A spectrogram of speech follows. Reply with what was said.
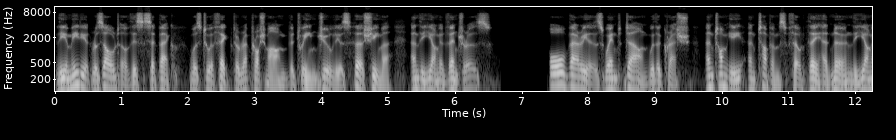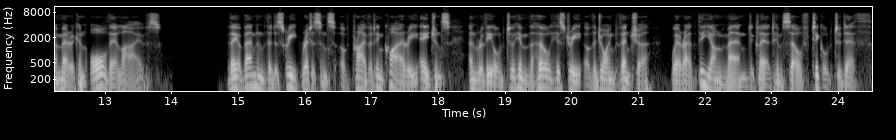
The immediate result of this setback was to effect a rapprochement between Julius Hersheimmer and the young adventurers. All barriers went down with a crash, and Tommy and Tuppence felt they had known the young American all their lives. They abandoned the discreet reticence of private inquiry agents, and revealed to him the whole history of the joint venture, whereat the young man declared himself tickled to death.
